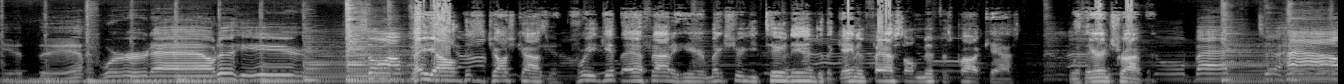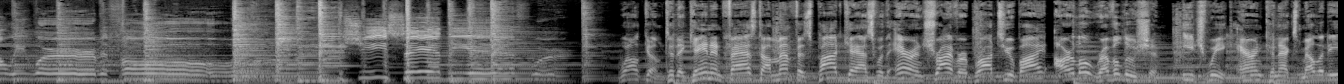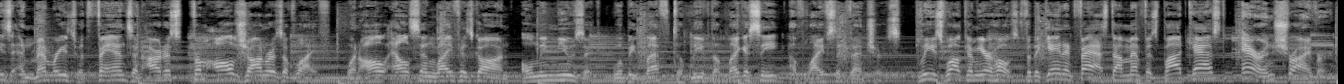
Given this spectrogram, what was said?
Get the F word out of here. So I'll Hey y'all, this is Josh Kaiser. Before you get the F out of here, make sure you tune in to the Gaining Fast on Memphis podcast with Aaron Shriver. go back to how we were before. She said the F. Welcome to the Gaining Fast on Memphis podcast with Aaron Shriver, brought to you by Arlo Revolution. Each week, Aaron connects melodies and memories with fans and artists from all genres of life. When all else in life is gone, only music will be left to leave the legacy of life's adventures. Please welcome your host for the Gaining Fast on Memphis podcast, Aaron Shriver.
